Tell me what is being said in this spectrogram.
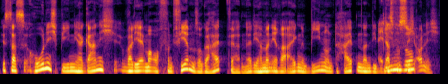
ist, dass Honigbienen ja gar nicht, weil die ja immer auch von Firmen so gehypt werden. Ne? Die haben dann ihre eigenen Bienen und hypen dann die Ey, Bienen das wusste so. ich auch nicht.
